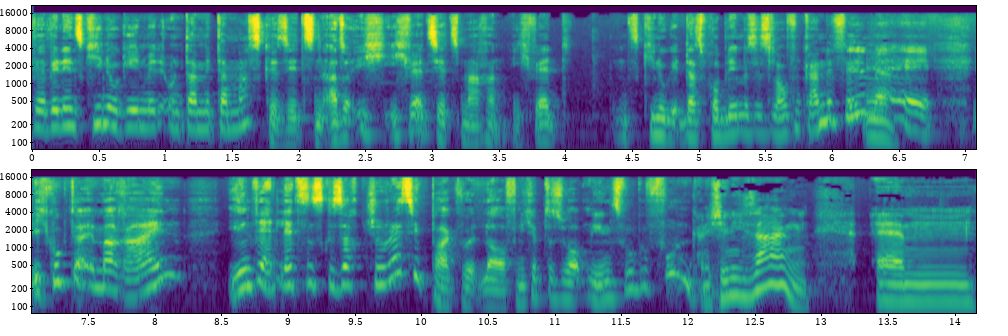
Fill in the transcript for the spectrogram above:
wer will ins Kino gehen mit, und da mit der Maske sitzen? Also ich, ich werde es jetzt machen. Ich werde ins Kino gehen. Das Problem ist, es laufen keine Filme, Ja. ey. Ich gucke da immer rein. Irgendwer hat letztens gesagt, Jurassic Park wird laufen. Ich habe das überhaupt nirgendwo gefunden. Kann ich dir nicht sagen. Ähm,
